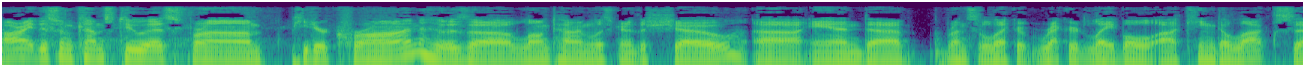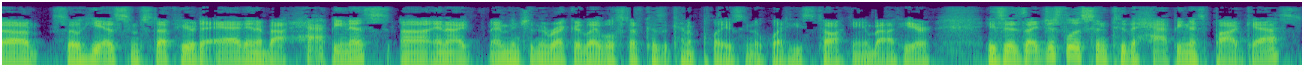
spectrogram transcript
All right, this one comes to us from Peter Cron, who is a longtime listener of the show uh, and uh, runs the record, label uh, King Deluxe. Uh, so he has some stuff here to add in about happiness, uh, and I, I, mentioned the record label stuff because it kind of plays into what he's talking about here. He says, "I just listened to the Happiness podcast,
